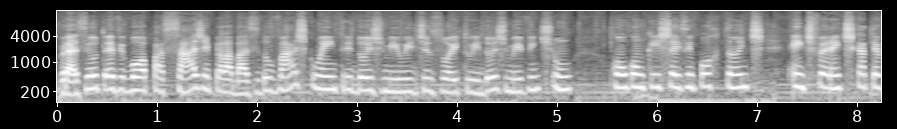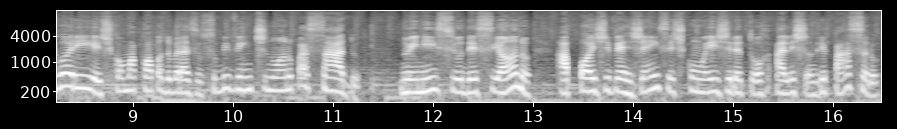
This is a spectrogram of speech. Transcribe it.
Brasil teve boa passagem pela base do Vasco entre 2018 e 2021 com conquistas importantes em diferentes categorias, como a Copa do Brasil Sub-20 no ano passado. No início desse ano, após divergências com o ex-diretor Alexandre Pássaro,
